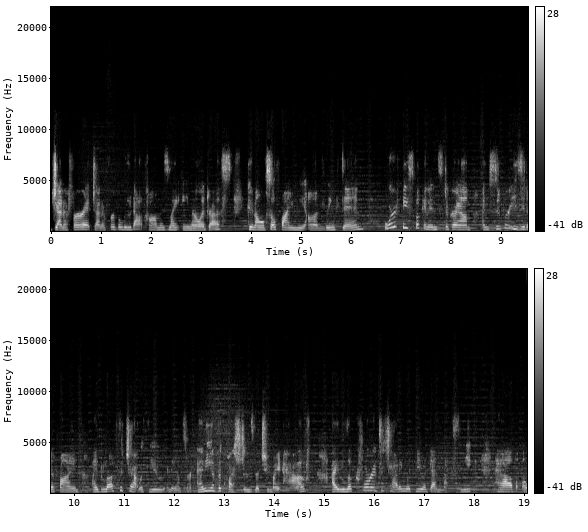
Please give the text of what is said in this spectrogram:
Jennifer at jenniferballou.com is my email address. You can also find me on LinkedIn or Facebook and Instagram. I'm super easy to find. I'd love to chat with you and answer any of the questions that you might have. I look forward to chatting with you again next week. Have a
